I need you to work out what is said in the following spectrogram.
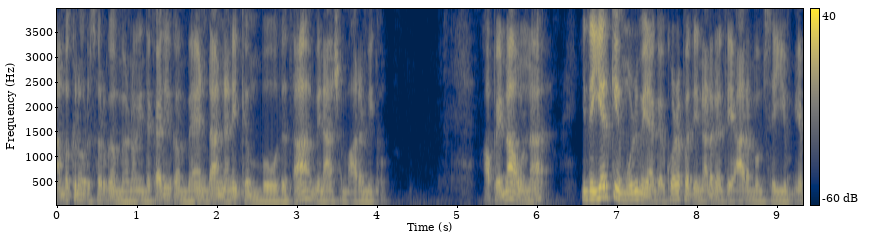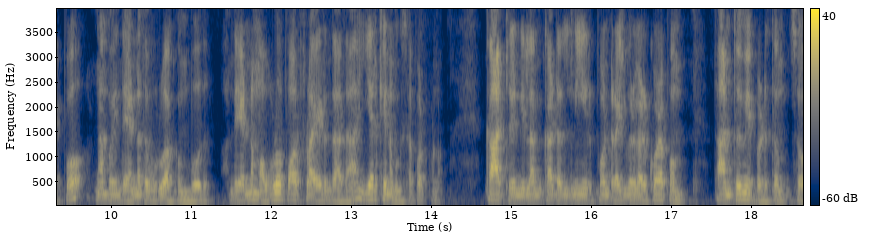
நமக்குன்னு ஒரு சொர்க்கம் வேணும். இந்த கலியுகம் வேண்டாம்னு நினைக்கும் போது தான் விநாசம் ஆரம்பிக்கும். அப்போ என்ன ஆகும்னா இந்த இயற்கை முழுமையாக குழப்பத்தின் நடனத்தை ஆரம்பம் செய்யும். எப்போது நம்ம இந்த எண்ணத்தை உருவாக்கும் போது. அந்த எண்ணம் அவ்வளோ பவர்ஃபுல்லாக இருந்தால் தான் இயற்கை நமக்கு சப்போர்ட் பண்ணும். காற்று நிலம் கடல் நீர் போன்ற இவர்கள் குழப்பம் தான் தூய்மைப்படுத்தும். ஸோ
